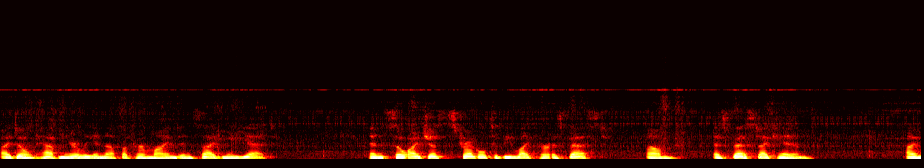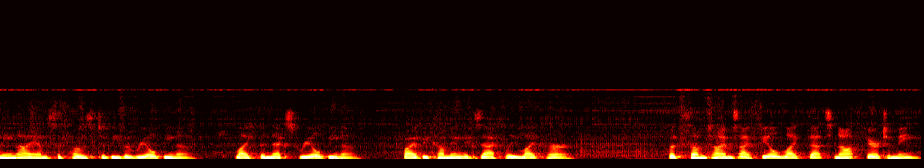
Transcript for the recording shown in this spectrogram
I don't have nearly enough of her mind inside me yet. And so I just struggle to be like her as best, um, as best I can. I mean, I am supposed to be the real Bina, like the next real Bina, by becoming exactly like her. But sometimes I feel like that's not fair to me.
